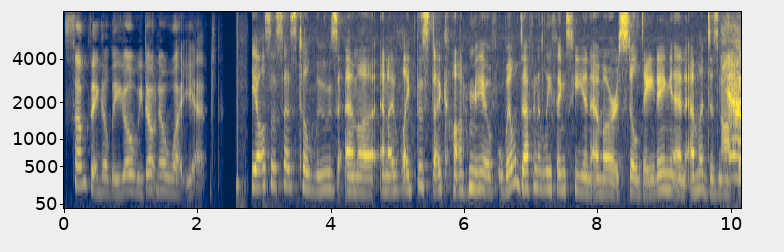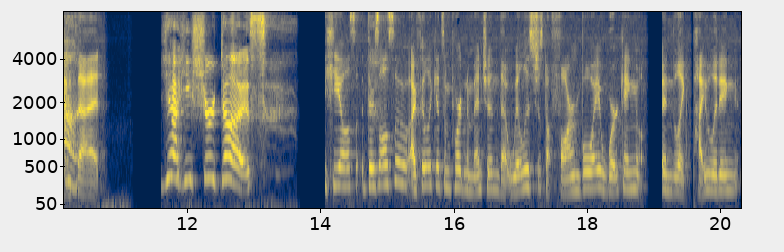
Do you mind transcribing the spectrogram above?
something illegal. We don't know what yet. He also says to lose Emma, and I like this dichotomy of Will definitely thinks he and Emma are still dating, and Emma does not Yeah. think that. Yeah, he sure does. He also, there's also, I feel like it's important to mention that Will is just a farm boy working and like piloting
